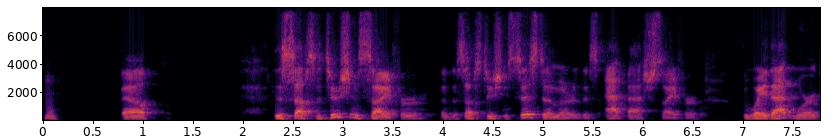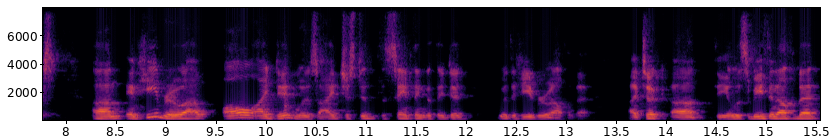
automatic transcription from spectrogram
Hmm. Now, this substitution cipher, the substitution system, or this Atbash cipher, the way that works um, in Hebrew, I, all I did was I just did the same thing that they did with the Hebrew alphabet. I took uh, the Elizabethan alphabet,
